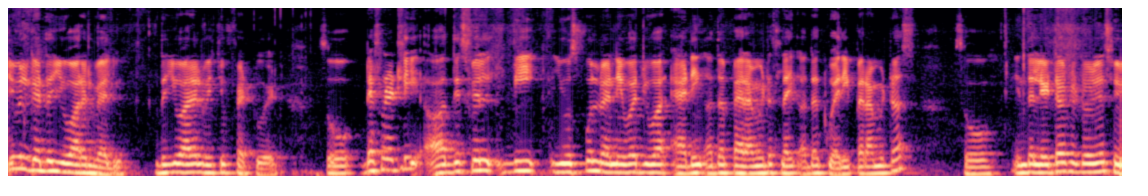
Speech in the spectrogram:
you will get the URL value the URL which you fed to it so definitely uh, this will be useful whenever you are adding other parameters like other query parameters. So in the later tutorials we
